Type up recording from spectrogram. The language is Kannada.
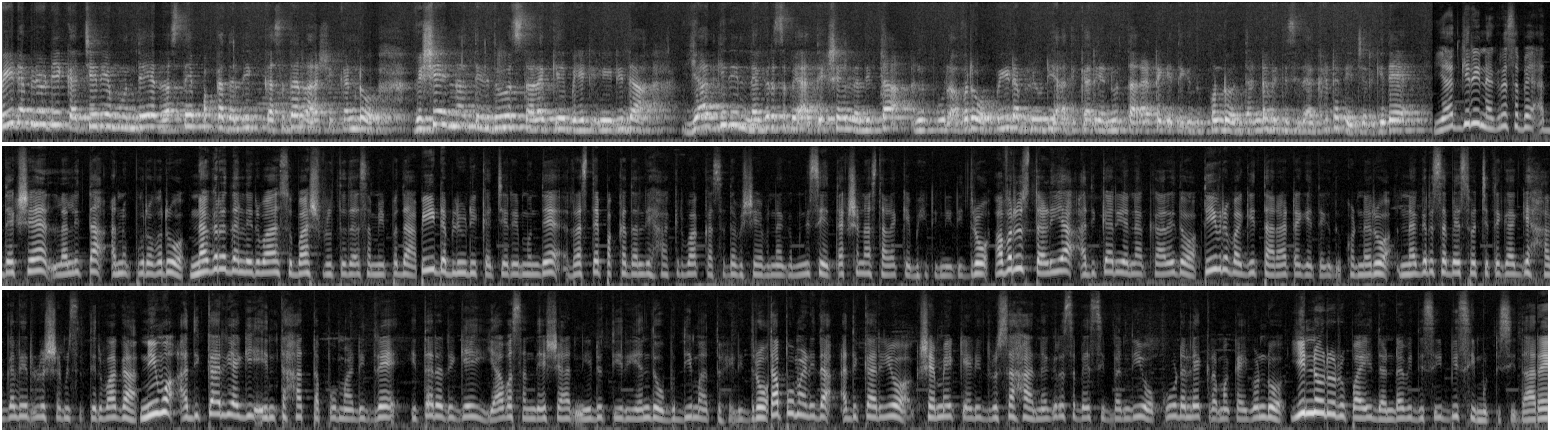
ಪಿಡಬ್ಲ್ಯೂಡಿ ಕಚೇರಿಯ ಮುಂದೆ ರಸ್ತೆ ಪಕ್ಕದಲ್ಲಿ ಕಸದ ರಾಶಿ ಕಂಡು ವಿಷಯನ ತಿಳಿದು ಸ್ಥಳಕ್ಕೆ ಭೇಟಿ ನೀಡಿದ ಯಾದಗಿರಿ ನಗರಸಭೆ ಅಧ್ಯಕ್ಷೆ ಲಲಿತಾ ಅನುಪೂರ್ ಅವರು ಪಿಡಬ್ಲ್ಯೂಡಿ ಅಧಿಕಾರಿಯನ್ನು ತರಾಟೆಗೆ ತೆಗೆದುಕೊಂಡು ದಂಡ ವಿಧಿಸಿದ ಘಟನೆ ಜರುಗಿದೆ. ಯಾದಗಿರಿ ನಗರಸಭೆ ಅಧ್ಯಕ್ಷೆ ಲಲಿತಾ ಅನುಪೂರ್ ಅವರು ನಗರದಲ್ಲಿರುವ ಸುಭಾಷ್ ವೃತ್ತದ ಸಮೀಪದ ಪಿಡಬ್ಲ್ಯೂಡಿ ಕಚೇರಿ ಮುಂದೆ ರಸ್ತೆ ಪಕ್ಕದಲ್ಲಿ ಹಾಕಿರುವ ಕಸದ ವಿಷಯವನ್ನು ಗಮನಿಸಿ ತಕ್ಷಣ ಸ್ಥಳಕ್ಕೆ ಭೇಟಿ ನೀಡಿದ್ರು. ಅವರು ಸ್ಥಳೀಯ ಅಧಿಕಾರಿಯನ್ನ ಕರೆದು ತೀವ್ರವಾಗಿ ತರಾಟೆಗೆ ತೆಗೆದುಕೊಂಡರು. ನಗರಸಭೆ ಸ್ವಚ್ಛತೆಗಾಗಿ ಹಗಲಿರುಳು ಶ್ರಮಿಸುತ್ತಿರುವಾಗ ನೀವು ಅಧಿಕಾರಿಯಾಗಿ ಇಂತಹ ತಪ್ಪು ಮಾಡಿದ್ರೆ ಇತರರಿಗೆ ಯಾವ ಸಂದೇಶ ನೀಡುತ್ತೀರಿ ಎಂದು ಬುದ್ಧಿಮಾತು ಹೇಳಿದ್ರು. ತಪ್ಪು ಮಾಡಿದ ಅಧಿಕಾರಿಯು ಕ್ಷಮೆ ಕೇಳಿದ್ರು ಸಹ ನಗರಸಭೆ ಸಿಬ್ಬಂದಿಯು ಕೂಡಲೇ ಕ್ರಮ ಕೈಗೊಂಡು ಇನ್ನೂರು ರೂಪಾಯಿ ದಂಡ ವಿಧಿಸಿ ಬಿಸಿ ಮುಟ್ಟಿಸಿದ್ದಾರೆ.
